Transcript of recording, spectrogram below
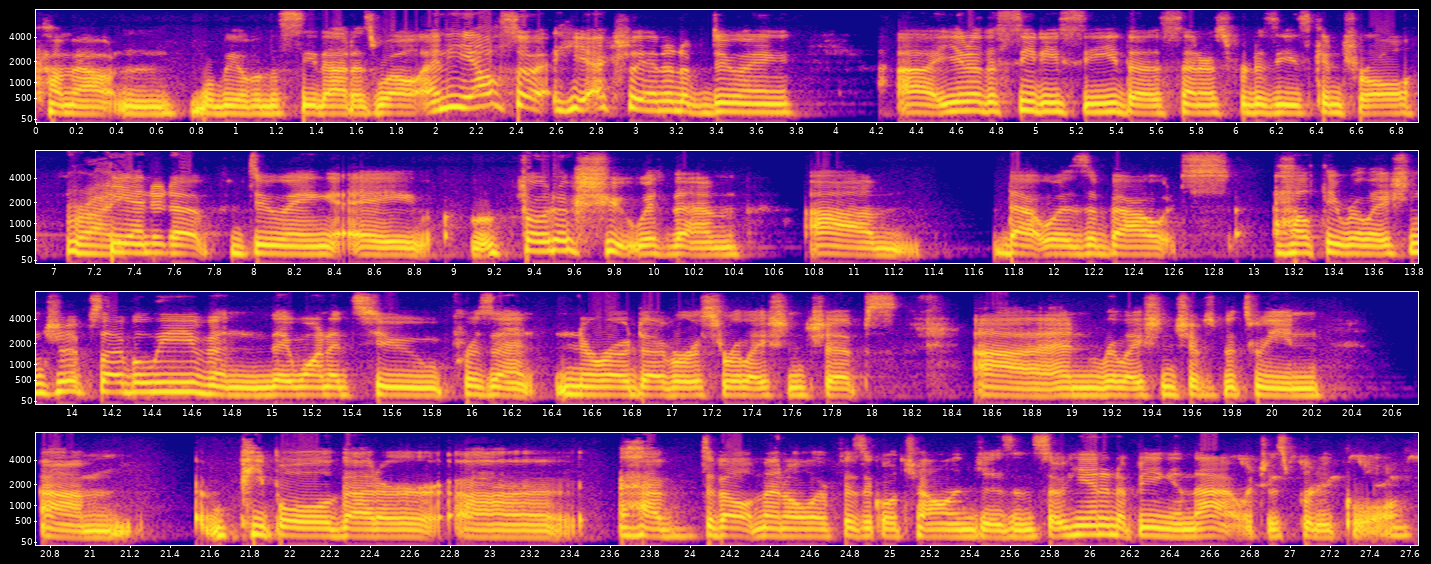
come out, and we'll be able to see that as well. And he also he actually ended up doing. Uh, you know the CDC, the Centers for Disease Control. Right. He ended up doing a photo shoot with them um, that was about healthy relationships, I believe, and they wanted to present neurodiverse relationships uh, and relationships between um, people that are uh, have developmental or physical challenges, and so he ended up being in that, which is pretty cool.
